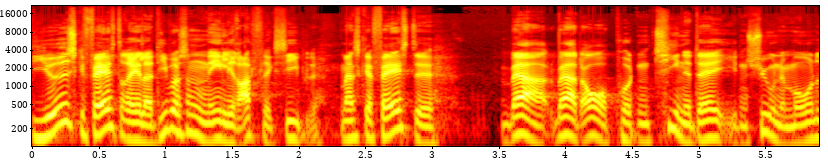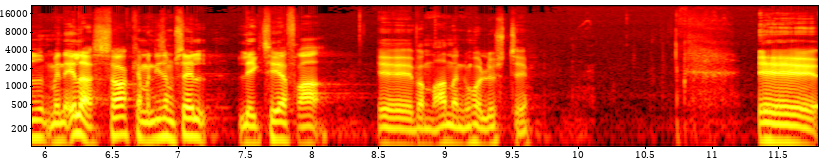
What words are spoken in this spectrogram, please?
De jødiske fasteregler, de var sådan egentlig ret fleksible. Man skal faste hver, hvert år på den 10. dag i den 7. måned, men ellers så kan man ligesom selv lægge til fra, øh, hvor meget man nu har lyst til. Øh,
